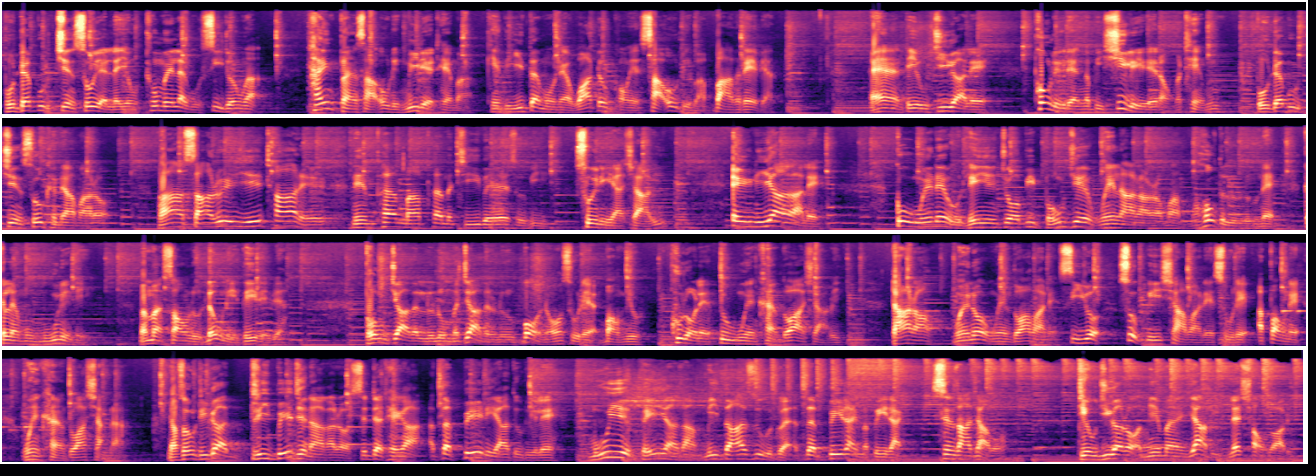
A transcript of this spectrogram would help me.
ဗိုလ်တပ်ဘူးကျင်ဆိုးရဲ့လေယုံထုံးမင်းလက်ကိုစီတုံးကထိုင်းပန်စာအုပ်တွေမိတဲ့အထဲမှာခင်သီးတက်မုံနဲ့ဝါတုတ်ကောင်ရဲ့စာအုပ်တွေပါပါတဲ့ဗျာအဲတရုတ်ကြီးကလည်းဖုတ်လေတဲ့ငပိရှိလေတဲ့တော့မထင်ဘူးဗိုလ်တပ်ဘူးကျင်ဆိုးခင်များမှာတော့ငါစာရွေရေးထားတယ်နင်ဖတ်မှဖတ်မကြည့်ပဲဆိုပြီးဆွေးနေရရှာပြီအိန္ဒိယကလည်းကိုဝင်းတဲ့ကိုလေရင်ကြော်ပြီးဘုံကျဲဝင်လာတာတော့မှမဟုတ်တယ်လို့လို့နဲ့ကလမူမူးနေနေမမတ်ဆောင်လို့လုံနေသေးတယ်ဗျာ ဘုံကြတယ်လို့လို့မကြတယ်လို့ပေါ့နော်ဆိုတဲ့အပေါင်မျိုးခုတော့လေသူဝင်ခံသွားရှာပြီဒါတော့ဝင်တော့ဝင်သွားပါတယ်စီတော့စွတ်ပေးရှာပါတယ်ဆိုတဲ့အပေါက်နဲ့ဝင်ခံသွားရှာတာနောက်ဆုံးဒီကဒရီပေးကျင်တာကတော့စစ်တပ်ထဲကအသက်ပေးနေရသူတွေလဲမူးရဘေးရသာမိသားစုအတွက်အသက်ပေးတိုင်းမပေးတိုင်းစဉ်းစားကြပါဒီုပ်ကြီးကတော့အမြင်မှန်ရပြီလက်ဆောင်သွားပြီ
